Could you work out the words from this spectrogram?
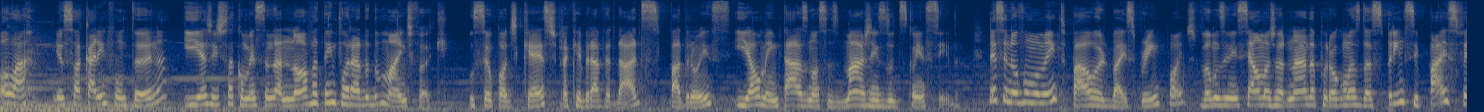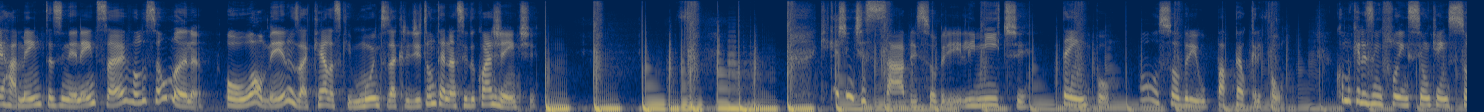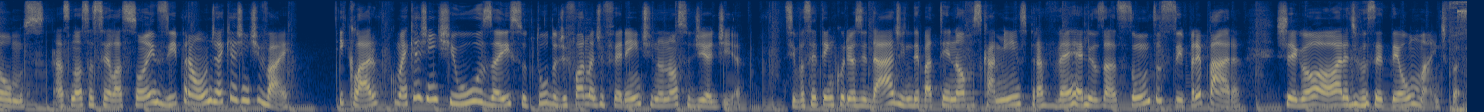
Olá, eu sou a Karen Fontana e a gente está começando a nova temporada do Mindfuck, o seu podcast para quebrar verdades, padrões e aumentar as nossas margens do desconhecido. Nesse novo momento, powered by Springpoint, vamos iniciar uma jornada por algumas das principais ferramentas inerentes à evolução humana, ou ao menos aquelas que muitos acreditam ter nascido com a gente. O que, que a gente sabe sobre limite, tempo ou sobre o papel crepom? Como que eles influenciam quem somos, as nossas relações e para onde é que a gente vai? E claro, como é que a gente usa isso tudo de forma diferente no nosso dia a dia? Se você tem curiosidade em debater novos caminhos para velhos assuntos, se prepara. Chegou a hora de você ter um Mindfuck.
